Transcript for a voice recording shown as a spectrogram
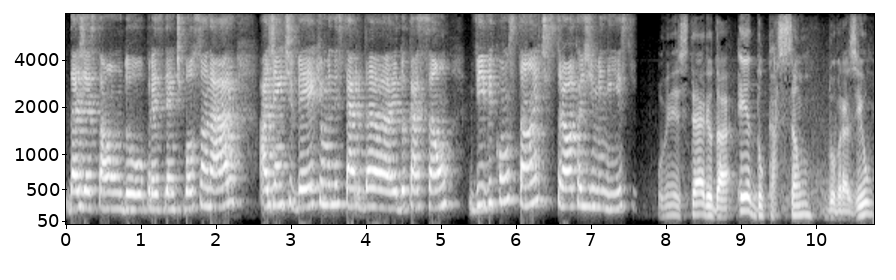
da gestão do presidente Bolsonaro, a gente vê que o Ministério da Educação vive constantes trocas de ministros. O Ministério da Educação do Brasil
